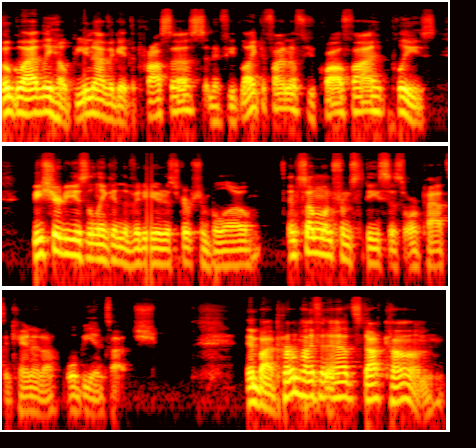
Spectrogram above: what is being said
They'll gladly help you navigate the process. And if you'd like to find out if you qualify, please be sure to use the link in the video description below, and someone from Syndesus or Path 2 Canada will be in touch and by perm-ads.com,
